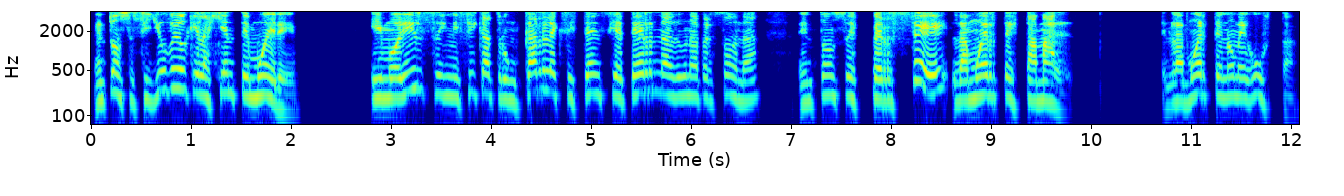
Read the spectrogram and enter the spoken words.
Entonces, si yo veo que la gente muere y morir significa truncar la existencia eterna de una persona, entonces per se la muerte está mal. La muerte no me gusta.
